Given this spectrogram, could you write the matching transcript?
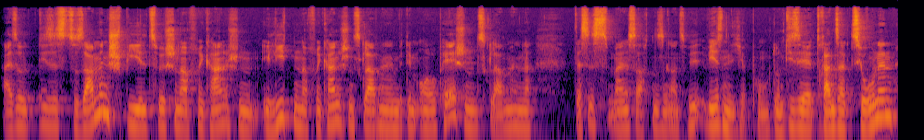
Also dieses Zusammenspiel zwischen afrikanischen Eliten, afrikanischen Sklavenhändlern mit dem europäischen Sklavenhändler, das ist meines Erachtens ein ganz wesentlicher Punkt. Und diese Transaktionen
